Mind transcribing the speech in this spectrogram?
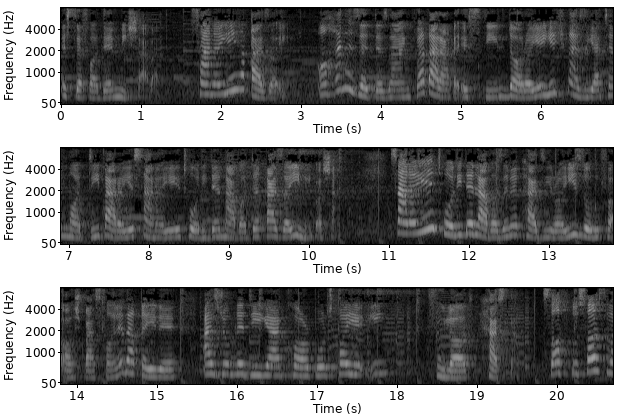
استفاده می شود. صنایع غذایی آهن ضد زنگ و برق استیل دارای یک مزیت مادی برای صنایع تولید مواد غذایی می باشند. صنایع تولید لوازم پذیرایی، ظروف آشپزخانه و غیره از جمله دیگر کاربردهای این فولاد هستند. ساخت و ساز و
